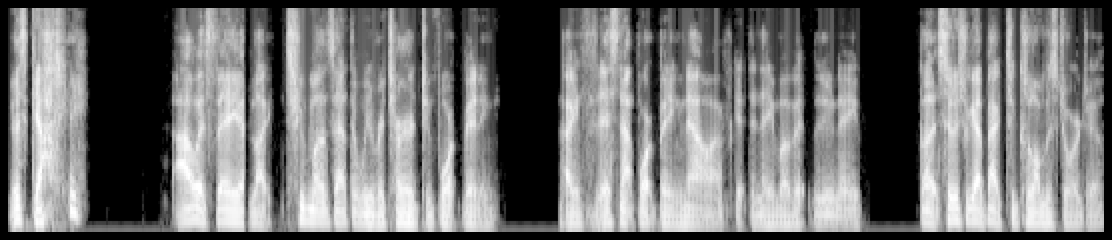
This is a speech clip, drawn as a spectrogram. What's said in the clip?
this guy, I would say, like two months after we returned to Fort Benning, I, it's not Fort Benning now. I forget the name of it, the new name. But as soon as we got back to Columbus, Georgia,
